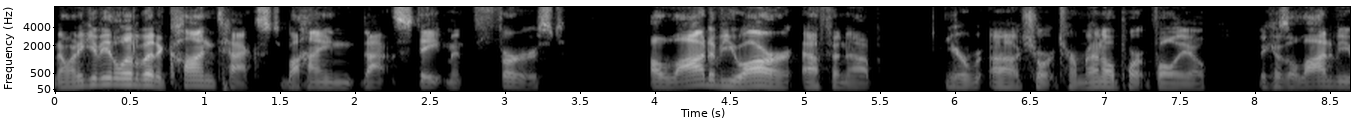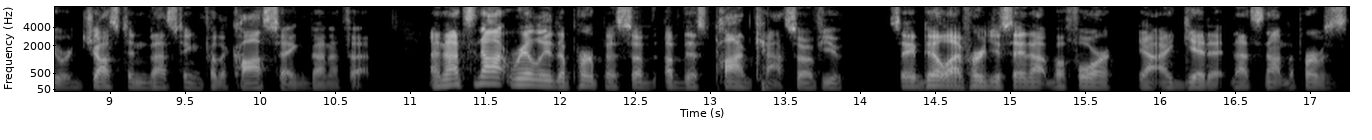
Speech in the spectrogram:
Now I want to give you a little bit of context behind that statement first. A lot of you are effing up your uh, short-term rental portfolio because a lot of you are just investing for the cost seg benefit. And that's not really the purpose of, of this podcast. So if you say, Bill, I've heard you say that before. Yeah, I get it. That's not the purpose.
